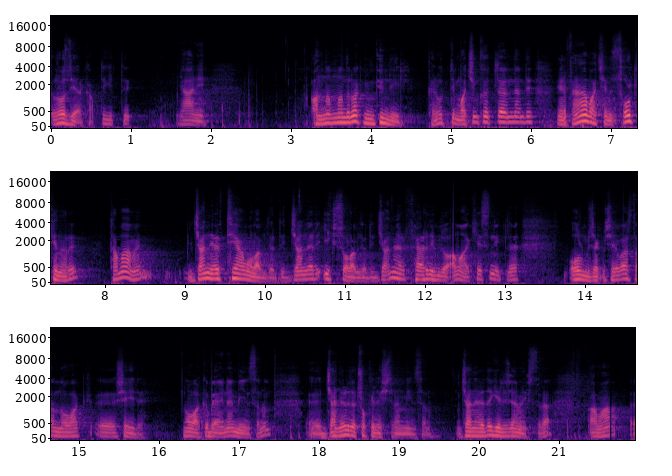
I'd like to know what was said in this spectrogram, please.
Rozier kaptı gitti. Yani anlamlandırmak mümkün değil. Perotti maçın kötülerindendi. Yani Fenerbahçe'nin sol kenarı tamamen Caner Tiam olabilirdi. Caner X olabilirdi. Caner Ferdi bile ama kesinlikle olmayacak bir şey varsa Novak e, şeydi. Novak'ı beğenen bir insanım. E, Caner'i de çok eleştiren bir insanım. Caner'e de geleceğim ekstra. Ama e,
